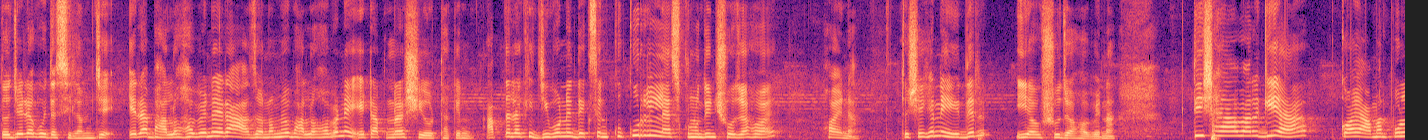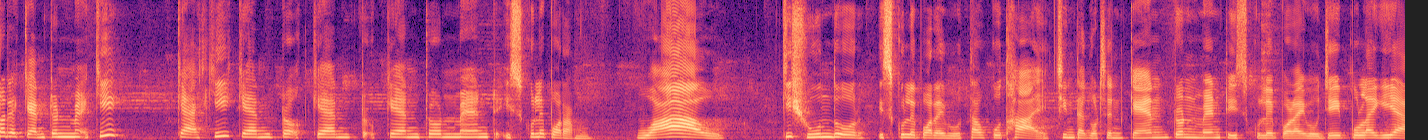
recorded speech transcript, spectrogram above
তো যেটা কইতেছিলাম যে এরা ভালো হবে না, এরা আজন্মেও ভালো হবে না, এটা আপনারা শিওর থাকেন। আপনারা কি জীবনে দেখছেন কুকুরের ল্যাস কোনো দিন সোজা হয়? হয় না। তো সেখানে এদের ইয়াও সোজা হবে না। তিশা আবার গিয়া কয়, আমার পোলারে ক্যান্টনমেন্ট কি? ক্যা কি ক্যান্ট ক্যান্ট, ক্যান্টনমেন্ট স্কুলে পড়ামু। ওয়াও! কি সুন্দর স্কুলে পড়াইবো, তাও কোথায়? চিন্তা করছেন, ক্যান্টনমেন্ট স্কুলে পড়াইবো, যেই পোলা গিয়া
